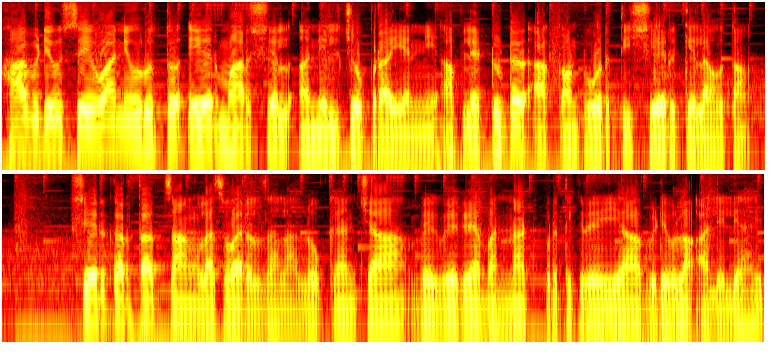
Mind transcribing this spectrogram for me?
हा व्हिडिओ सेवानिवृत्त एअर मार्शल अनिल चोप्रा यांनी आपल्या ट्विटर अकाउंटवरती शेअर केला होता. शेअर करतात चांगलाच व्हायरल झाला. लोकांच्या वेगवेगळ्या भन्नाट प्रतिक्रिया या व्हिडिओला आलेल्या आहेत.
